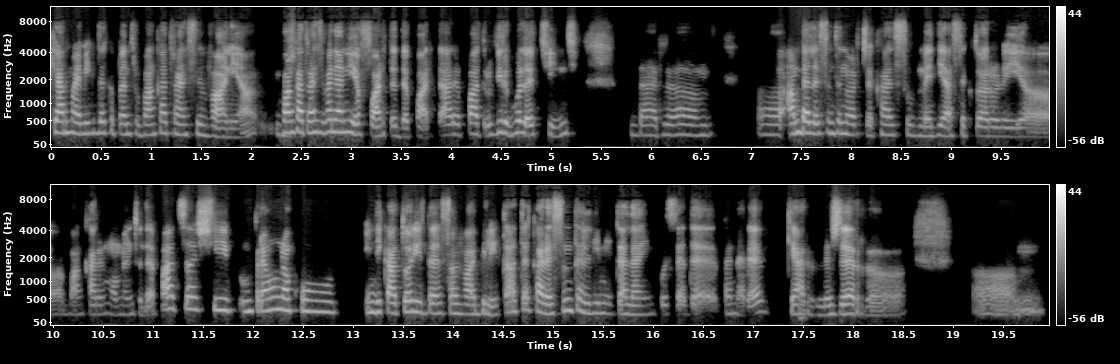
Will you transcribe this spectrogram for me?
chiar mai mic decât pentru Banca Transilvania. Banca Transilvania nu e foarte departe, are 4,5, dar uh, uh, ambele sunt în orice caz sub media sectorului uh, bancar în momentul de față și împreună cu indicatorii de solvabilitate care sunt în limitele impuse de PNR, chiar lejer uh, um,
